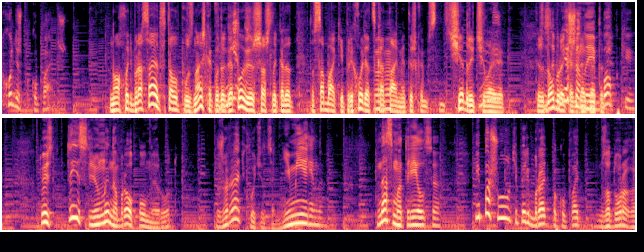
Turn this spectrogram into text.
ходишь, покупаешь. Ну а хоть бросают в толпу, знаешь, как вот ты готовишь шашлык, когда то собаки приходят с Ага. котами, ты же как щедрый человек. Ты же добрый, когда готовишь. бабки. То есть ты слюны набрал полный рот. Жрать хочется немерено. Насмотрелся. И пошел теперь брать, покупать задорого.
